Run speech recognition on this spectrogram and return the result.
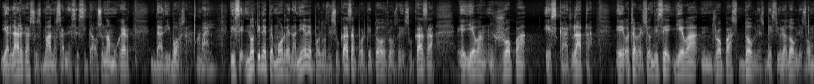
y alarga sus manos al necesitado. Es una mujer dadivosa. Bueno, dice, no tiene temor de la nieve por los de su casa, porque todos los de su casa eh, llevan ropa escarlata. Eh, otra versión dice, lleva ropas dobles, vestidura doble, son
